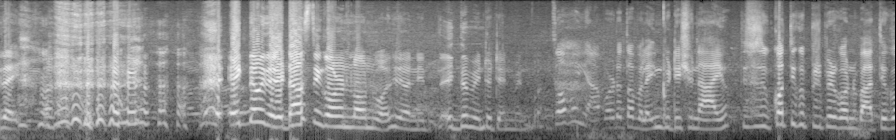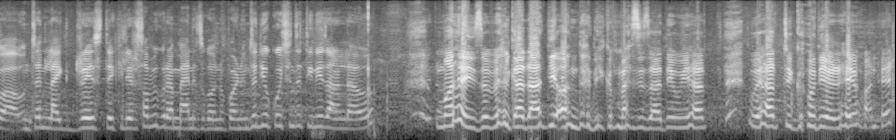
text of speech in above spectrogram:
दाई एकदमै धेरै डान्स नै गराउनु लाउनु भएको थियो अनि एकदम इन्टरटेनमेन्ट भयो। जब यहाँबाट तपाईँलाई इन्भिटेसन आयो त्यसपछि कतिको प्रिपेयर गर्नुभएको थियो? हुन्छ नि लाइक ड्रेसदेखि लिएर सबै कुरा म्यानेज गर्नुपर्ने हुन्छ नि? यो क्वेसन चाहिँ तिनैजनालाई हो। मलाई हिजो बेलुका राति अन्तदेखिको म्यासेज आएको थियो we have we have to go there है भनेर।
